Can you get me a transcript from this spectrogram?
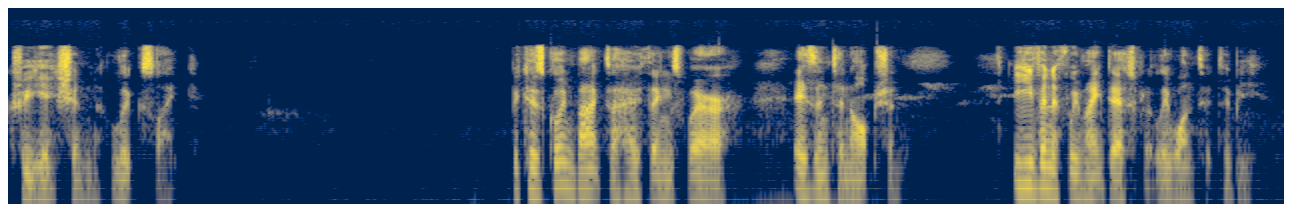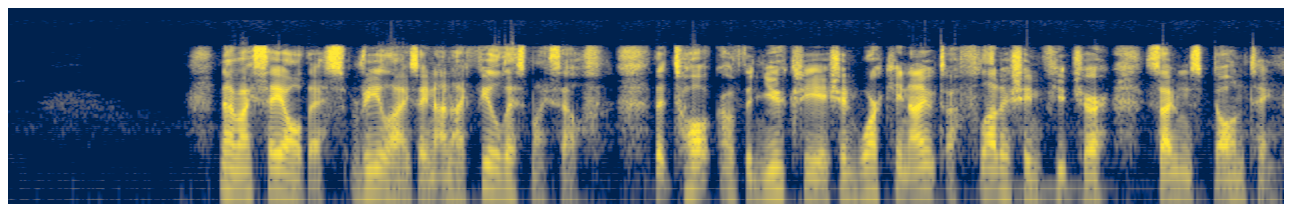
creation looks like. Because going back to how things were isn't an option, even if we might desperately want it to be. Now, I say all this realizing, and I feel this myself, that talk of the new creation working out a flourishing future sounds daunting.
